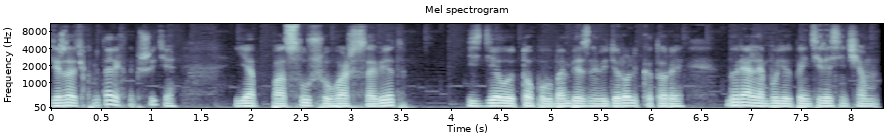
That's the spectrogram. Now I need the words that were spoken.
дерзайте в комментариях, напишите. Я послушаю ваш совет и сделаю топовый бомбезный видеоролик, который, ну, реально будет поинтереснее, чем,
